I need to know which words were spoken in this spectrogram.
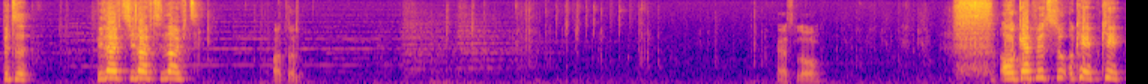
Bitte. Wie läuft's, wie läuft's, wie läuft's? Warte. Er ist low. Oh, gappelst du? Okay, okay.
